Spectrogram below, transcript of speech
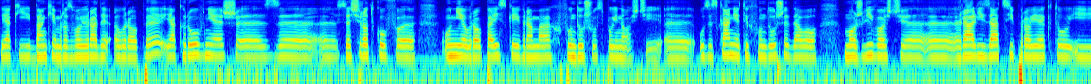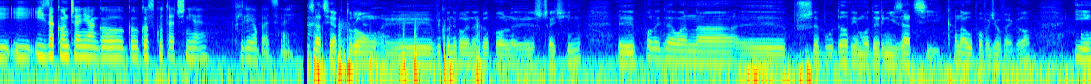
jak i Bankiem Rozwoju Rady Europy, jak również e, z, e, ze środków e, Unii Europejskiej w ramach Funduszu Spójności. Uzyskanie tych funduszy dało możliwość realizacji projektu i, i, i zakończenia go, go, go skutecznie chwili obecnej. Realizacja, którą wykonywał Energopol Szczecin, Y, polegała na y, przebudowie, modernizacji kanału powodziowego i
